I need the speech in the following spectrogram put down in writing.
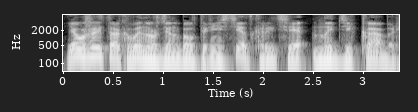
Я уже и так вынужден был перенести открытие на декабрь.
